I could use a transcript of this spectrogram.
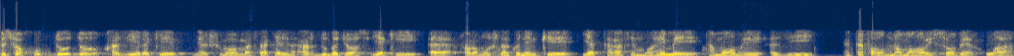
بسیار خوب. دو دو قضیه را که شما مطرح کردین اردو بجاست. یکی فراموش نکنیم که یک طرف مهم تمام از تفاهم نامه های سابق و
